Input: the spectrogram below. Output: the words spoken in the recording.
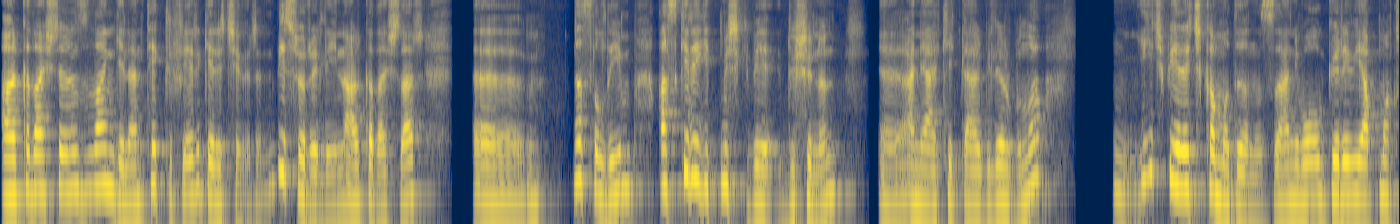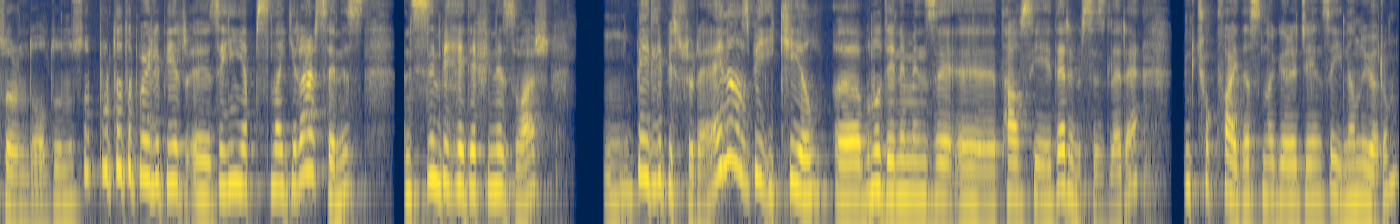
arkadaşlarınızdan gelen teklifleri geri çevirin. Bir süreliğine arkadaşlar e, nasıl diyeyim askere gitmiş gibi düşünün. E, hani erkekler bilir bunu hiçbir yere çıkamadığınızı, hani o görevi yapmak zorunda olduğunuzu, burada da böyle bir e, zihin yapısına girerseniz, hani sizin bir hedefiniz var, belli bir süre, en az bir iki yıl e, bunu denemenizi e, tavsiye ederim sizlere. Çünkü çok faydasını göreceğinize inanıyorum.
